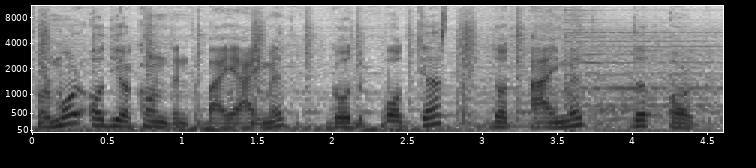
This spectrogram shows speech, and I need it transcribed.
For more audio content by iMEdD, go to podcast.imedd.org.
